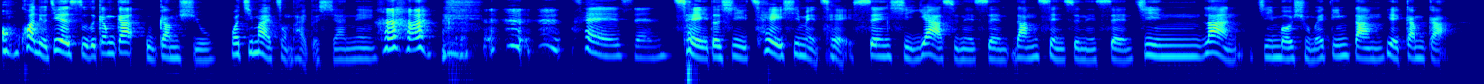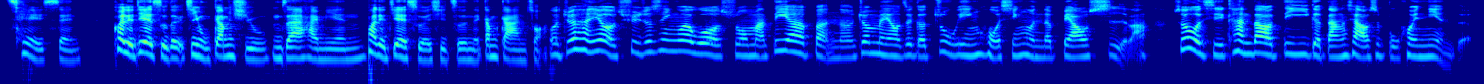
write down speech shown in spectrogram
哦，看到这个书就感觉有感受。我即摆状态就是安尼。切身，切就是切心的切，身是亚身的身，人身身的身，真懒，真无想要叮当，迄个感觉切身。看到这个词的真有感受，你在海绵看到这个词的时阵的感觉安怎？我觉得很有趣，就是因为我有说嘛，第二本呢就没有这个注音或新闻的标示啦，所以我其实看到第一个当下我是不会念的，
